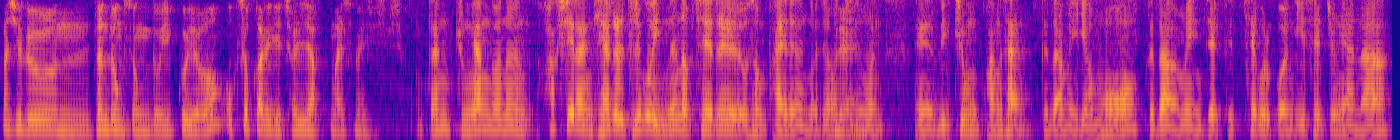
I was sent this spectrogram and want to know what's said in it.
사실은 변동성도 있고요. 옥석 가리기 전략 말씀해 주십시오. 일단 중요한 거는 확실한 계약을 들고 있는 업체를 우선 봐야 되는 거죠. 네. 지금은 예, 리튬 광산, 그 다음에 염호, 그 다음에 이제 그 채굴권 이 셋 중에 하나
